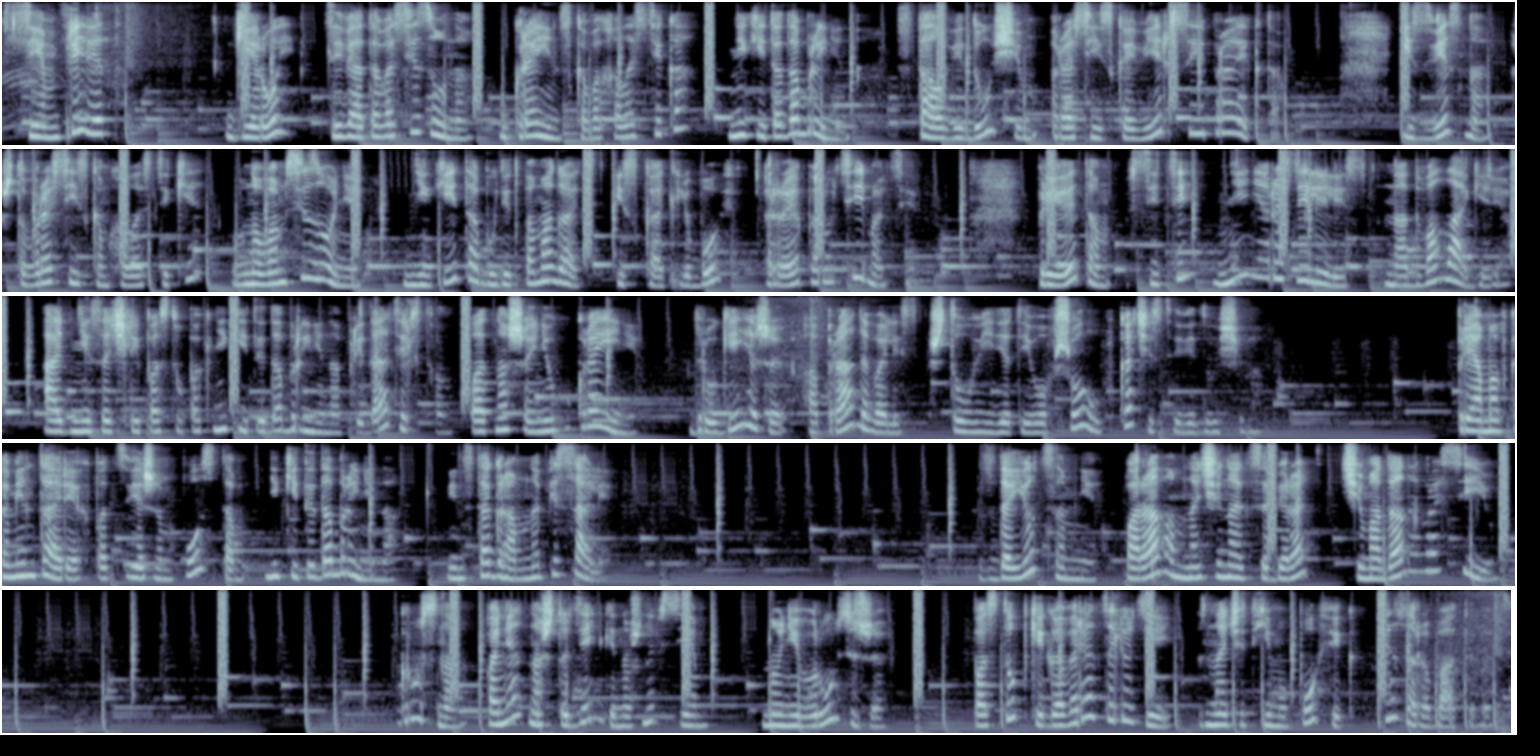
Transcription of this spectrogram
Всем привет! Герой девятого сезона украинского холостяка Никита Добрынин стал ведущим российской версии проекта. Известно, что в российском холостяке в новом сезоне Никита будет помогать искать любовь рэперу Тимати. При этом в сети мнения разделились на два лагеря. Одни сочли поступок Никиты Добрынина предательством по отношению к Украине, другие же обрадовались, что увидят его в шоу в качестве ведущего. Прямо в комментариях под свежим постом Никиты Добрынина в Инстаграм написали Сдается мне, пора вам начинать собирать чемоданы в Россию. Грустно, понятно, что деньги нужны всем, но не вруть же. Поступки говорят за людей, значит ему пофиг и зарабатывать.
